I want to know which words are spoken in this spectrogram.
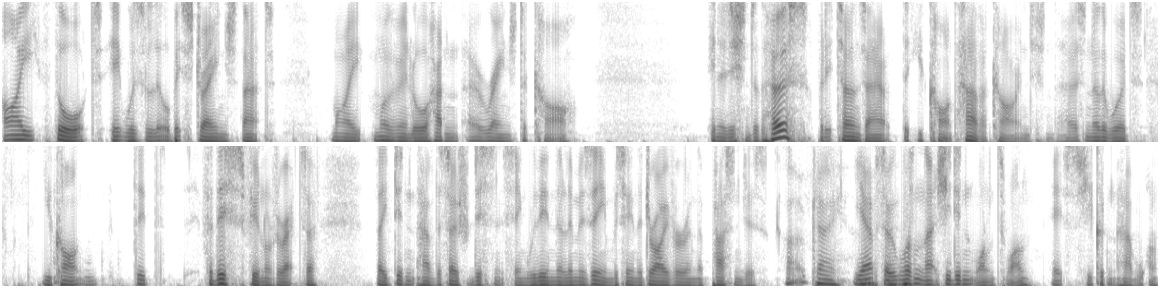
I thought it was a little bit strange that my mother-in-law hadn't arranged a car in addition to the hearse, but it turns out that you can't have a car in addition to the hearse. In other words, you can't. Th- for this funeral director, they didn't have the social distancing within the limousine between the driver and the passengers. okay. Yeah, so it wasn't that she didn't want one; it's she couldn't have one.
